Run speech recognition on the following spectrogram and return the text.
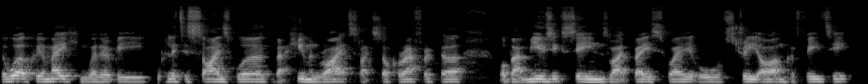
the work we are making, whether it be politicized work about human rights like Soccer Africa, or about music scenes like Baseway or street art and graffiti,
